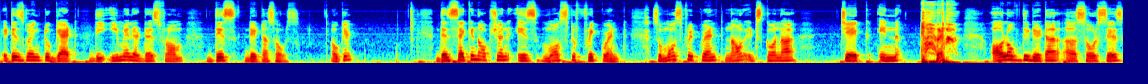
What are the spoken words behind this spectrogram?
it is going to get the email address from this data source. Okay then second option is most frequent. So most frequent now it's gonna check in all of the data uh, sources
